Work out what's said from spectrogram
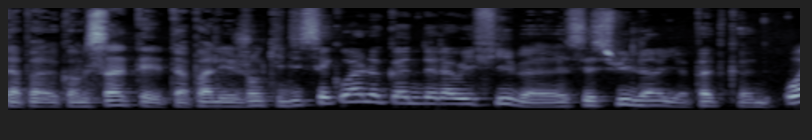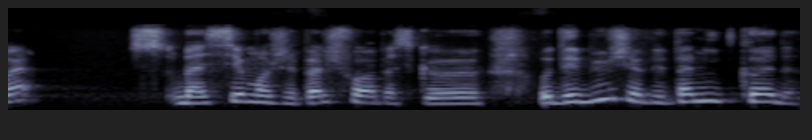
As pas, comme ça, t'as pas les gens qui disent c'est quoi le code de la Wi-Fi? Bah, C'est celui-là, il n'y a pas de code. Ouais, bah si, moi j'ai pas le choix parce que au début, j'avais pas mis de code.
